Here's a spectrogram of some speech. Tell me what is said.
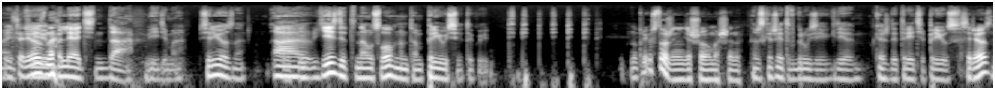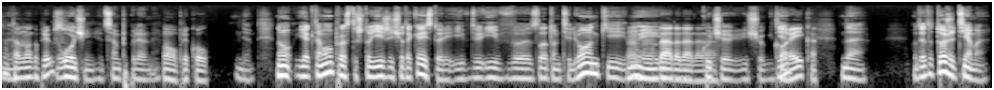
Серьезно? Блять, да, видимо. Серьезно. А ездит на условном там Приусе такой. Ну, Приус тоже не дешевая машина. Расскажи это в Грузии, где каждый третий Приус. Серьезно? Да. Там много Приус? Очень, это самое популярное. О, прикол. Да. Ну, я к тому просто, что есть же еще такая история. И в, и в «Золотом теленке», ну Мгм, и да-да-да-да-да. куча еще где. Корейка. Да. Вот это тоже тема.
